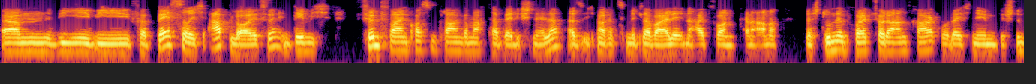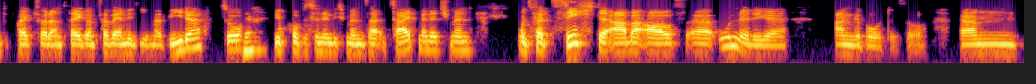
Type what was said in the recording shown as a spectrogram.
Ähm, wie, wie verbessere ich Abläufe, indem ich fünfmal einen Kostenplan gemacht habe, werde ich schneller. Also ich mache jetzt mittlerweile innerhalb von, keine Ahnung, einer Stunde einen Projektförderantrag oder ich nehme bestimmte Projektförderanträge und verwende die immer wieder. So, ja. wie professionell ich mein Zeitmanagement und verzichte aber auf äh, unnötige Angebote. So. Ähm,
